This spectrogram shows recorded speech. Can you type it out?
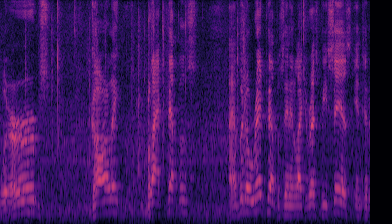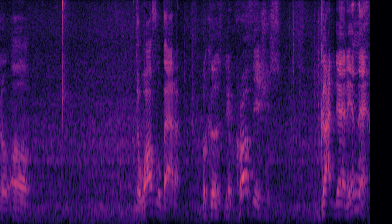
with herbs, garlic, black peppers. I don't put no red peppers in it like the recipe says into the uh, the waffle batter because the crawfishes got that in there.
